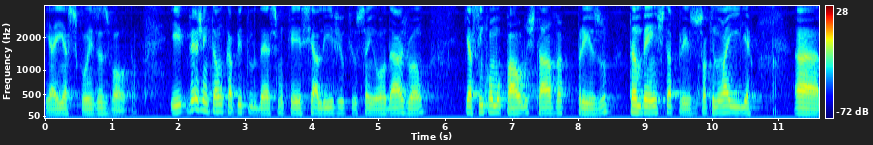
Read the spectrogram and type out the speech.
E aí as coisas voltam. E veja então o capítulo décimo, que é esse alívio que o Senhor dá a João, que assim como Paulo estava preso, também está preso, só que numa ilha ah,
